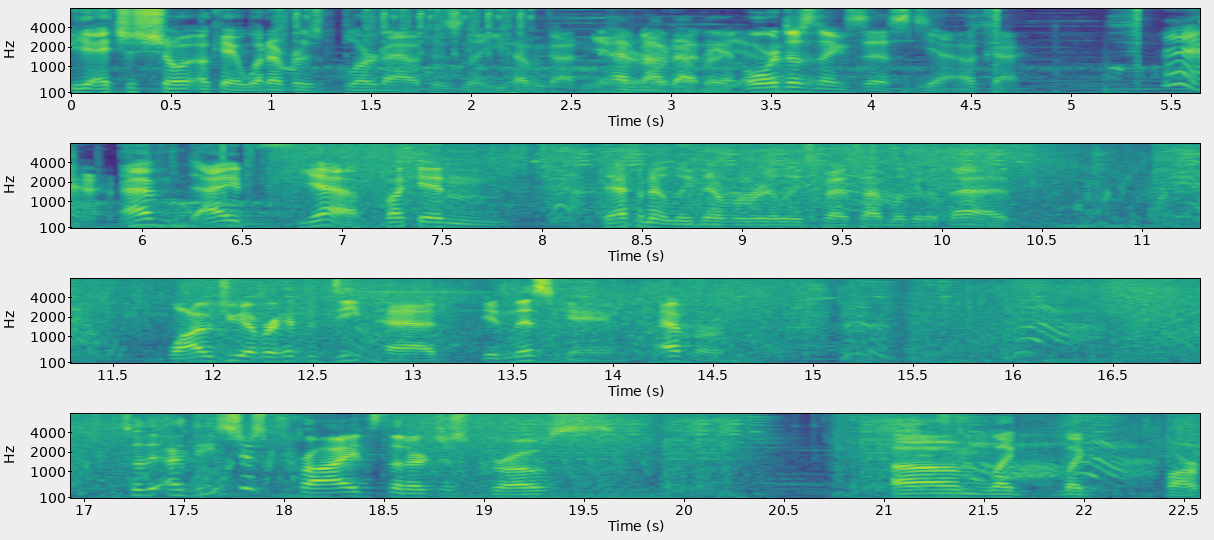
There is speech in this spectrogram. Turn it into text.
yeah, it's just showing. Okay, whatever's blurred out is not you haven't gotten yet. have not gotten it or it doesn't exist Yeah, okay. Yeah, I've, I, yeah, fucking definitely never really spent time looking at that. why would you ever hit the d-pad in this game ever so th- are these just prides that are just gross Um, like, like barf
